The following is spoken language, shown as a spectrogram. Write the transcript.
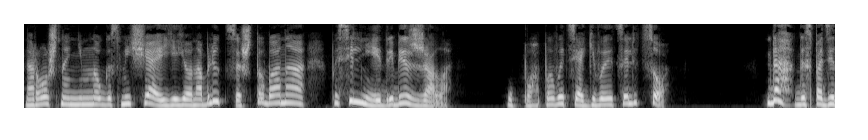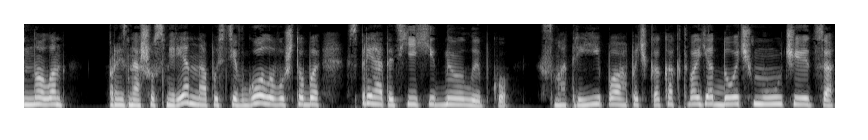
нарочно немного смещая ее на блюдце, чтобы она посильнее дребезжала. У папы вытягивается лицо. «Да, господин Нолан», — произношу смиренно, опустив голову, чтобы спрятать ехидную улыбку. «Смотри, папочка, как твоя дочь мучается,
